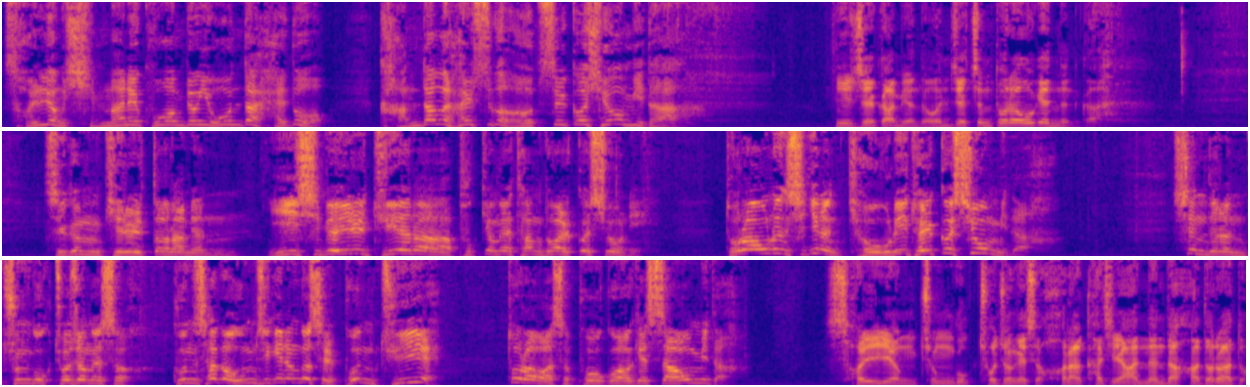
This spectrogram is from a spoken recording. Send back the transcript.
설령 10만의 구원병이 온다 해도 감당을 할 수가 없을 것이옵니다. 이제 가면 언제쯤 돌아오겠는가? 지금 길을 떠나면 20여일 뒤에나 북경에 당도할 것이오니 돌아오는 시기는 겨울이 될 것이옵니다. 신들은 중국 조정에서 군사가 움직이는 것을 본 뒤에 돌아와서 보고하겠사옵니다. 설령 중국 조정에서 허락하지 않는다 하더라도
